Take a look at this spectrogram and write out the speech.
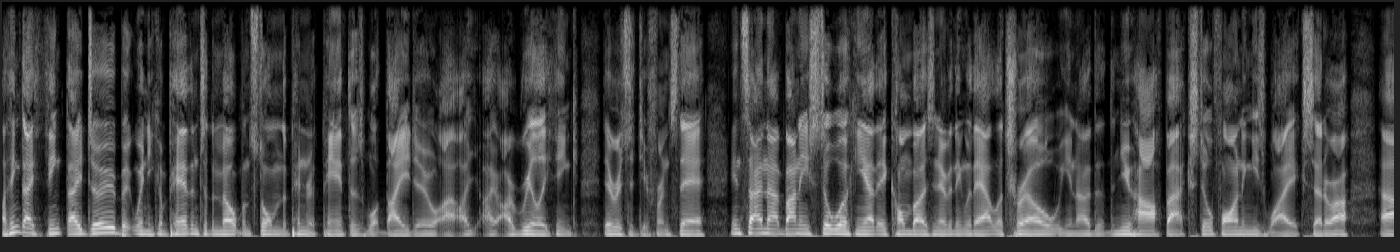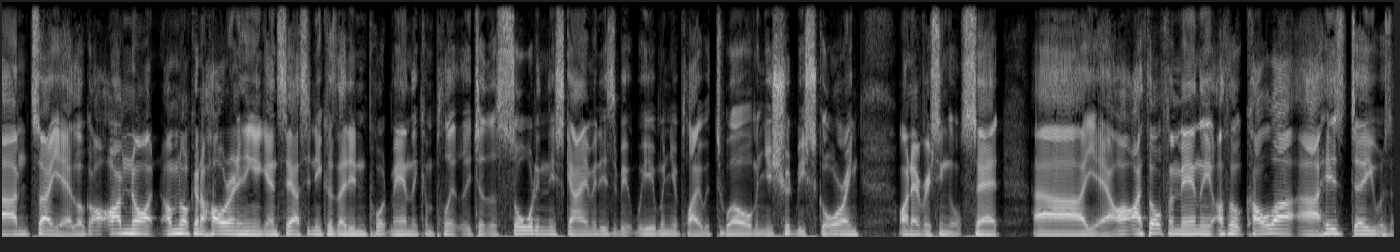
I think they think they do, but when you compare them to the Melbourne Storm and the Penrith Panthers, what they do, I, I, I really think there is a difference there. In saying that, Bunny's still working out their combos and everything without Latrell, you know, the, the new halfback still finding his way, etc. Um, so yeah, look, I'm not I'm not going to hold anything against South Sydney because they didn't put Manly completely to the sword in this game. It is a bit weird when you play with 12 and you should be scoring on every single set. Uh, yeah, I, I thought for Manly, I thought Koula, uh, his D was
